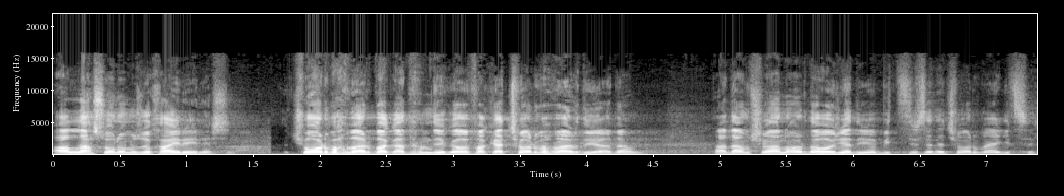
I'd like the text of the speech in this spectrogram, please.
Allah sonumuzu hayır eylesin. Çorba var bak adam diyor ki fakat çorba var diyor adam. Adam şu an orada hoca diyor bitirse de çorbaya gitsek.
